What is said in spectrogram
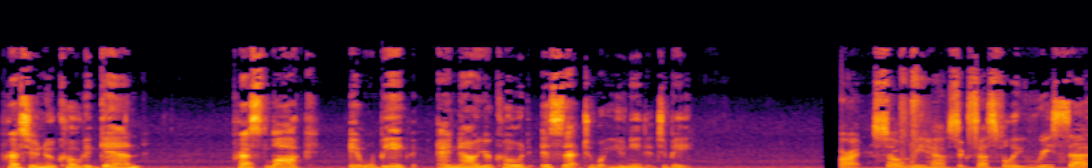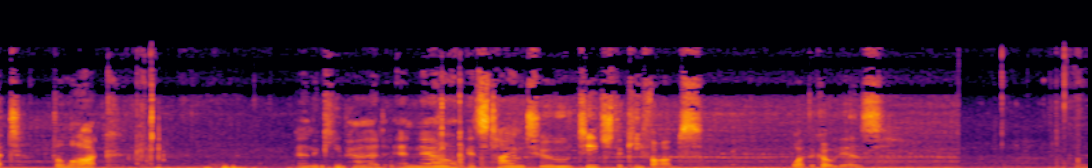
press your new code again, press lock, it will beep, and now your code is set to what you need it to be. All right, so we have successfully reset the lock and the keypad, and now it's time to teach the key fobs what the code is. and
